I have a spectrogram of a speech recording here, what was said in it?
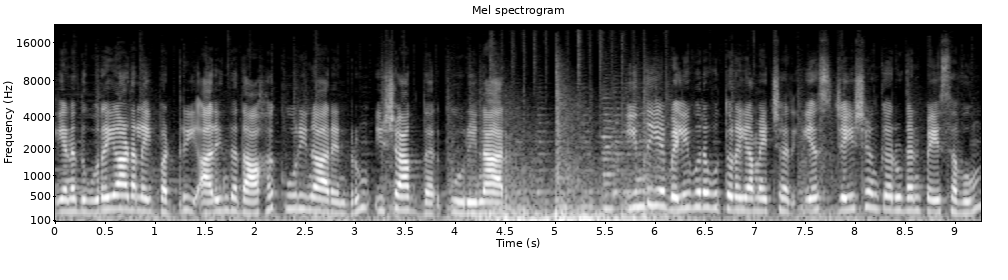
எனது உரையாடலை பற்றி அறிந்ததாக கூறினார் என்றும் இஷாக்தர் கூறினார். இந்திய வெளியுறவுத்துறை அமைச்சர் எஸ் ஜெய்சங்கருடன் பேசவும்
